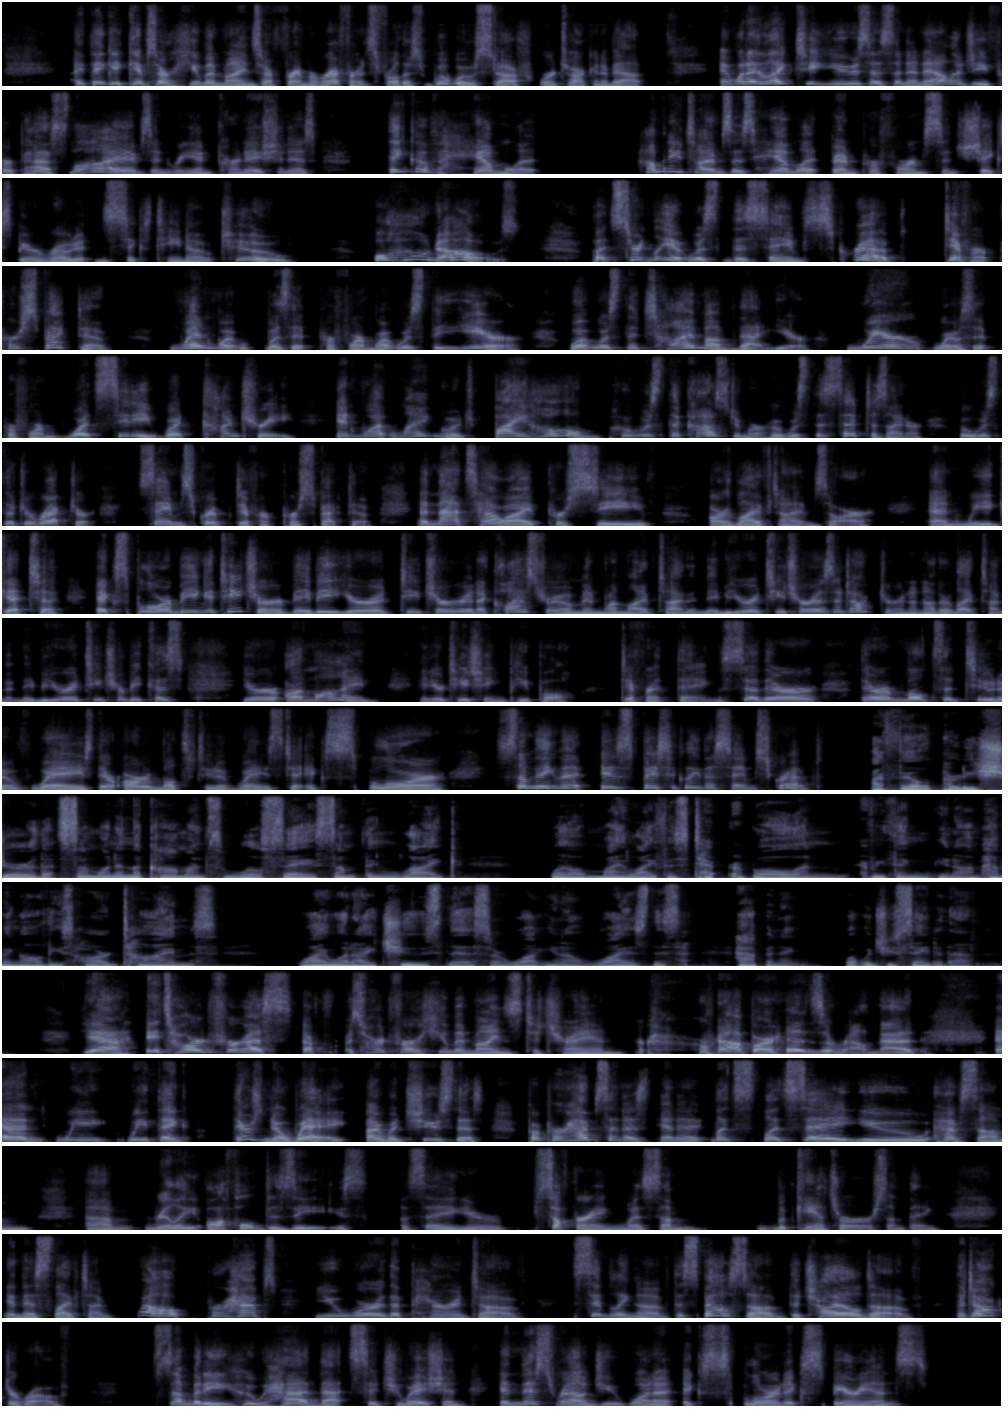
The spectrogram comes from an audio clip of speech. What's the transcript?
I think it gives our human minds our frame of reference for all this woo woo stuff we're talking about. And what I like to use as an analogy for past lives and reincarnation is think of Hamlet. How many times has Hamlet been performed since Shakespeare wrote it in 1602? Well, who knows? but certainly it was the same script, different perspective. When was it performed? What was the year? What was the time of that year? Where was it performed? What city? What country? In what language? By whom? Who was the costumer? Who was the set designer? Who was the director? Same script, different perspective. And that's how I perceive our lifetimes are and we get to explore being a teacher. Maybe you're a teacher in a classroom in one lifetime, and maybe you're a teacher as a doctor in another lifetime, and maybe you're a teacher because you're online and you're teaching people different things. So there are there are multitude of ways, there are a multitude of ways to explore something that is basically the same script. I feel pretty sure that someone in the comments will say something like well, my life is terrible and everything, you know, I'm having all these hard times. Why would I choose this or what, you know, why is this happening? What would you say to that? Yeah, it's hard for us, uh, it's hard for our human minds to try and wrap our heads around that. And we we think there's no way I would choose this. But perhaps in a in a let's let's say you have some um, really awful disease. Let's say you're suffering with some with cancer or something in this lifetime. Well, perhaps you were the parent of, sibling of, the spouse of, the child of, the doctor of somebody who had that situation. In this round, you want to explore and experience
